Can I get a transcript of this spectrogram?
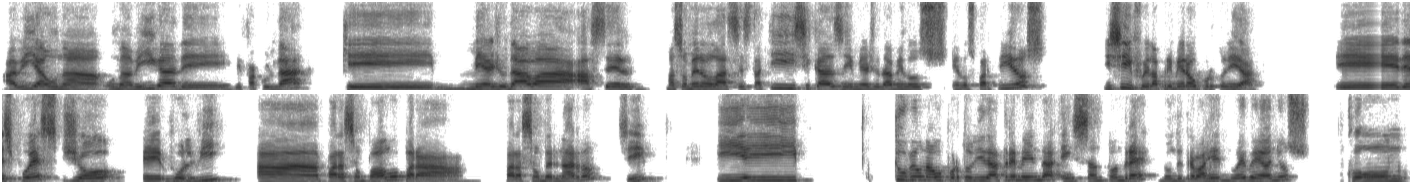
había una, una amiga de, de, facultad que me ayudaba a hacer más o menos las estadísticas y me ayudaba en los, en los partidos. Y sí, fue la primera oportunidad. Eh, después yo eh, volví para São Paulo, para, para São Bernardo, ¿sí? Y, tuve una oportunidad tremenda en Santo André, donde trabajé nueve años con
